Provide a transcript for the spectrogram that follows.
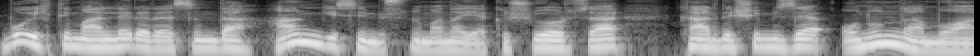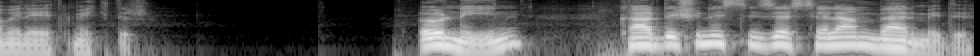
bu ihtimaller arasında hangisi Müslümana yakışıyorsa kardeşimize onunla muamele etmektir. Örneğin, kardeşiniz size selam vermedi.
